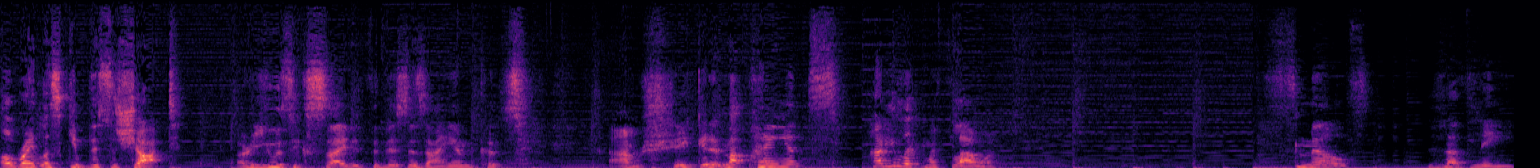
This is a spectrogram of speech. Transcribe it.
Alright, let's give this a shot. Are you as excited for this as I am? Because I'm shaking in my pants. How do you like my flower? Smells lovely.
